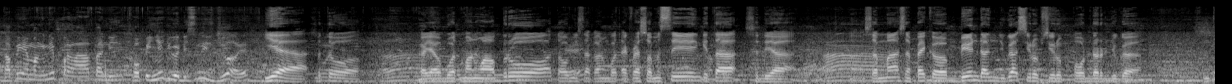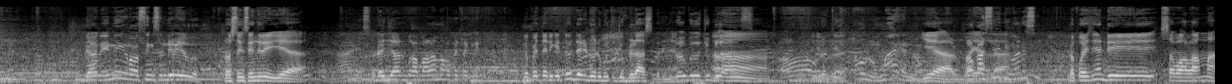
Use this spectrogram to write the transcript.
Tapi emang ini peralatan di kopinya juga di sini dijual ya? Iya betul. Kayak buat manual brew atau misalkan buat espresso mesin kita sedia. Ah. Nah, sama sampai ke bean dan juga sirup-sirup powder juga. Dan ini roasting sendiri lu. Roasting sendiri ya. Nice. Sudah jalan berapa lama kopi teknik? Kopi teknik itu dari 2017 sebenarnya. 2017. Ah, oh, udah 3 tahun lumayan dong. Iya, lumayan Lokasinya di mana sih? Lokasinya di Sawah Lama.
